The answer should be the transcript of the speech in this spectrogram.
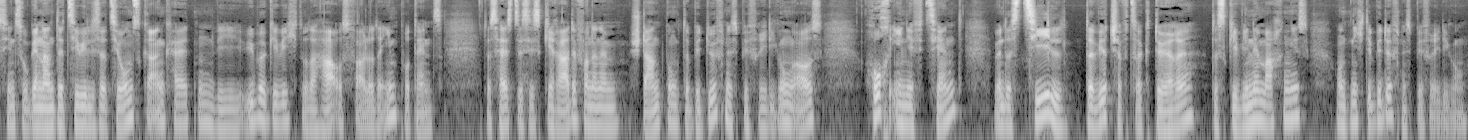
sind sogenannte Zivilisationskrankheiten wie Übergewicht oder Haarausfall oder Impotenz. Das heißt, es ist gerade von einem Standpunkt der Bedürfnisbefriedigung aus hochineffizient, wenn das Ziel der Wirtschaftsakteure das Gewinne machen ist und nicht die Bedürfnisbefriedigung.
